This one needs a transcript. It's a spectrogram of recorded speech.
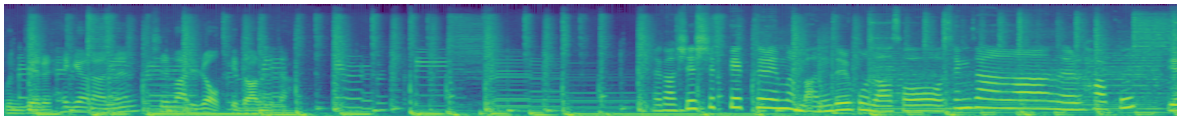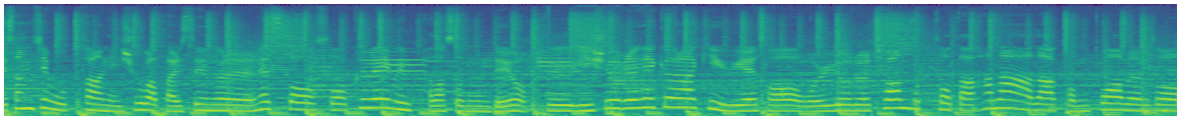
문제를 해결하는 실마리를 얻기도 합니다. 제가 CCP 크림을 만들고 나서 생산을 하고 예상치 못한 이슈가 발생을 했어서 클레임을 받았었는데요. 그 이슈를 해결하기 위해서 원료를 처음부터 다 하나하나 검토하면서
